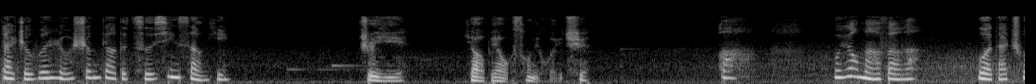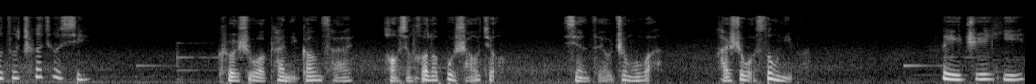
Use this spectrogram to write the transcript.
带着温柔声调的磁性嗓音：“之仪，要不要我送你回去？”“啊，不用麻烦了，我搭出租车就行。”可是我看你刚才好像喝了不少酒，现在又这么晚，还是我送你吧。李知仪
